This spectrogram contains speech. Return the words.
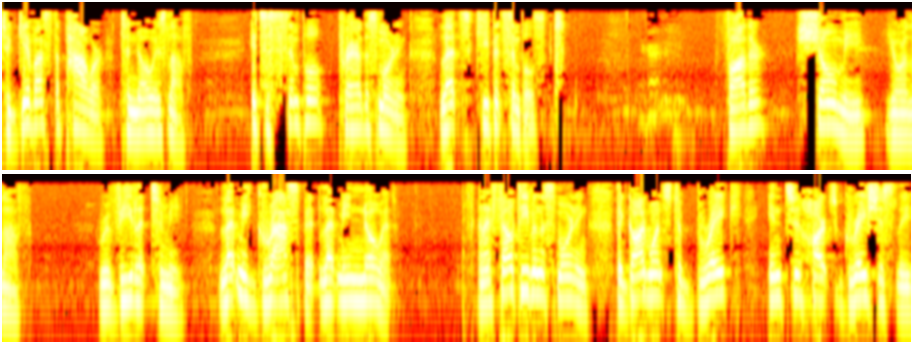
to give us the power to know His love. It's a simple prayer this morning. Let's keep it simple. Father, show me your love. Reveal it to me. Let me grasp it. Let me know it. And I felt even this morning that God wants to break into hearts graciously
